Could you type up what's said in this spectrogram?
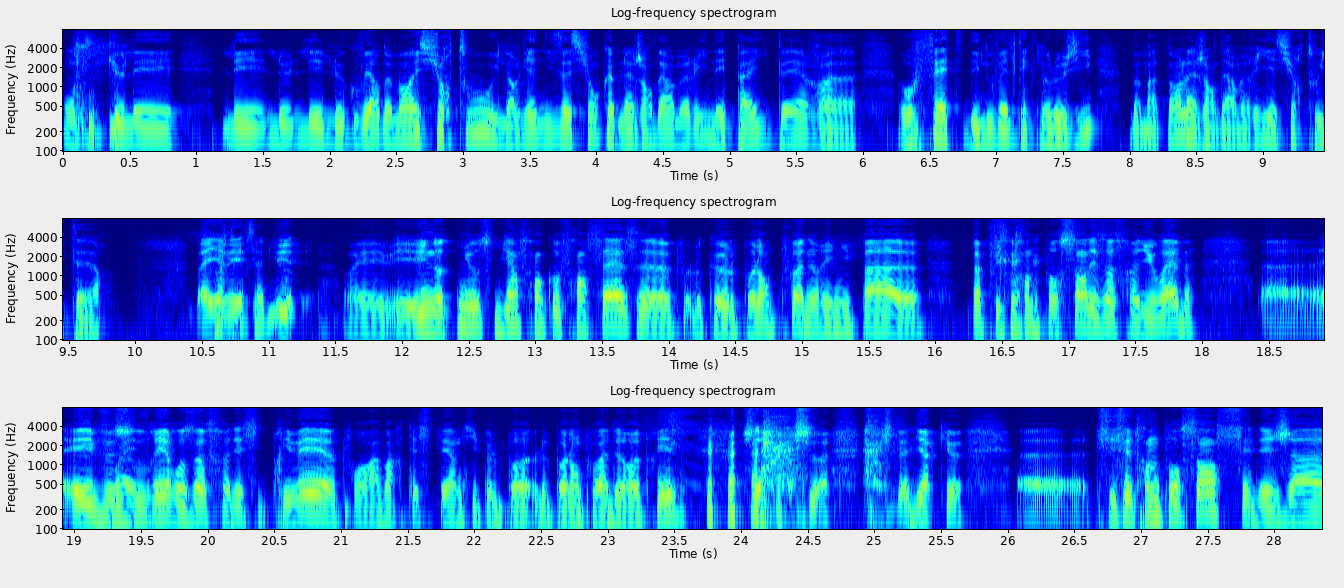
On dit que les, les, le, gouvernement et surtout une organisation comme la gendarmerie n'est pas hyper euh, au fait des nouvelles technologies. Bah maintenant, la gendarmerie est sur Twitter. Bah, il y avait une, autre news bien franco-française euh, que le Pôle Emploi ne réunit pas euh, pas plus de 30% des offres du web. Euh, et veut s'ouvrir aux offres des sites privés euh, pour avoir testé un petit peu le, pôle emploi de reprise. je, dois dire que euh, si c'est 30%, c'est déjà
